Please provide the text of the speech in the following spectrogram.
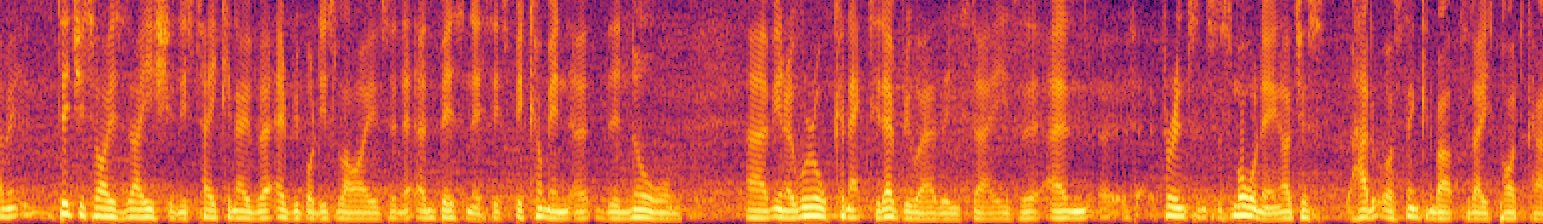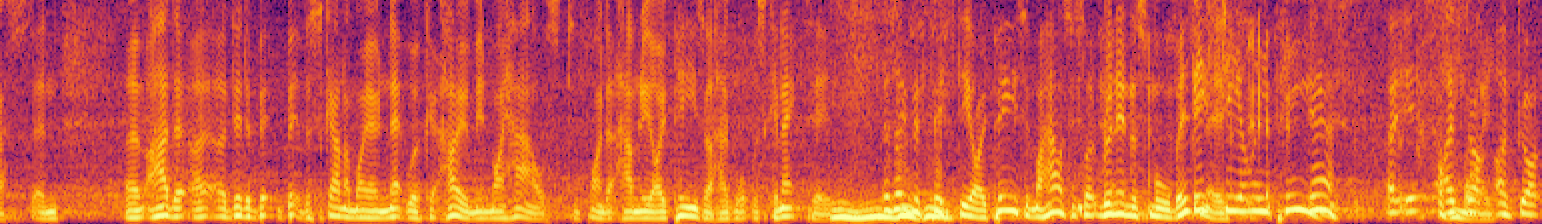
I mean, digitization is taking over everybody's lives and, and business. It's becoming uh, the norm. Uh, you know, we're all connected everywhere these days. And uh, for instance, this morning I just had I was thinking about today's podcast, and um, I had a, I- did a bit, bit of a scan on my own network at home in my house to find out how many IPs I had, what was connected. There's over 50 IPs in my house. It's like running a small business. 50 IPs? Yeah, Uh, it- Oh I've my. got I've got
